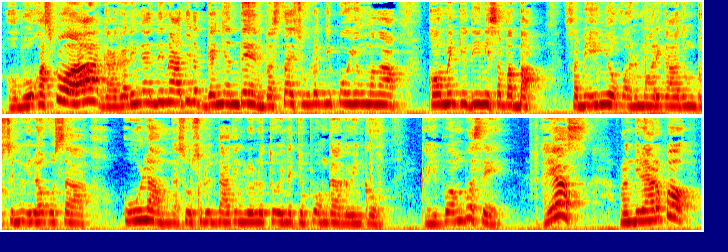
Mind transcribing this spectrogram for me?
O bukas po ha, gagalingan din natin at ganyan din. Basta isulat nyo po yung mga comment nyo din sa baba. Sabihin nyo kung anong mga rikadong gusto nyo ilaw ko sa ulam na susunod nating lulutuin at yun po ang gagawin ko. Kayo po ang boss eh. Ayos! Ron Bilaro po.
